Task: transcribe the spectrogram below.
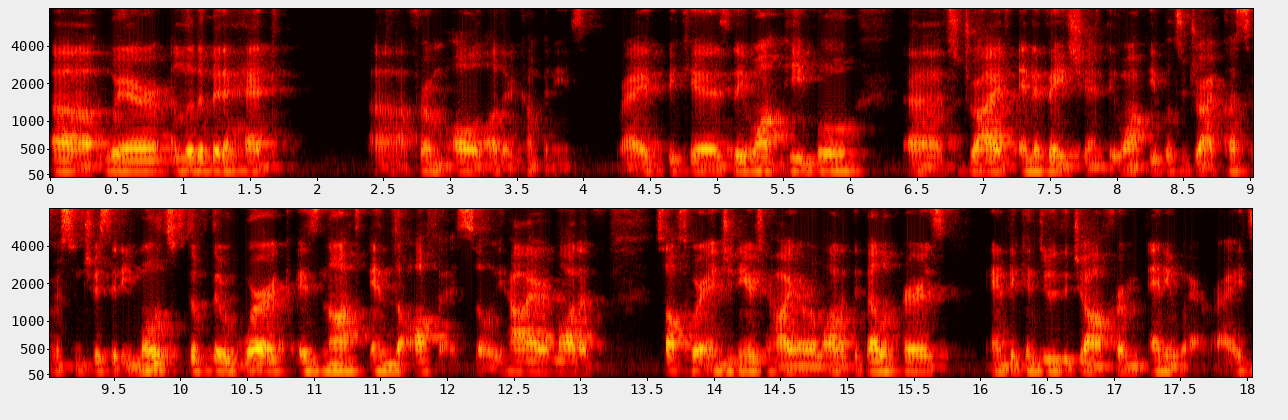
uh, were a little bit ahead uh, from all other companies, right? Because they want people uh, to drive innovation. They want people to drive customer centricity. Most of their work is not in the office. So you hire a lot of software engineers, you hire a lot of developers, and they can do the job from anywhere, right?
